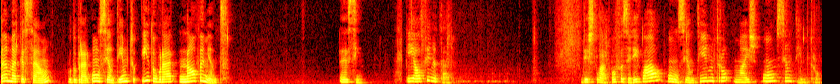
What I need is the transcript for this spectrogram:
A marcação, vou dobrar um centímetro e dobrar novamente. Assim. E alfinetar. Deste lado vou fazer igual, um centímetro mais um centímetro.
